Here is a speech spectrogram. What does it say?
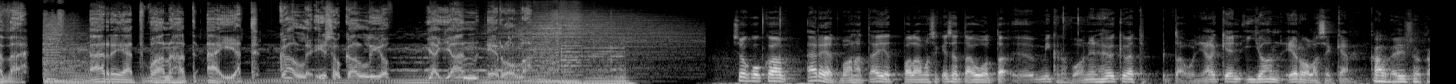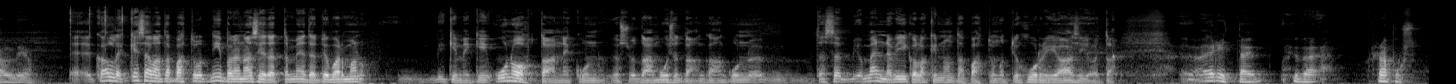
Ävä. Äreät vanhat äijät. Kalle Isokallio ja Jan Erola. Se on kukaan äreät vanhat äijät palaamassa kesätauolta. Mikrofonin höykivät tauon jälkeen Jan Erola sekä Kalle Isokallio. Kalle, kesällä on tapahtunut niin paljon asioita, että meidän täytyy varmaan ikimminkin unohtaa ne, kun, jos jotain muistetaankaan, kun tässä jo mennä viikollakin on tapahtunut jo hurjia asioita. Erittäin hyvä rapus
